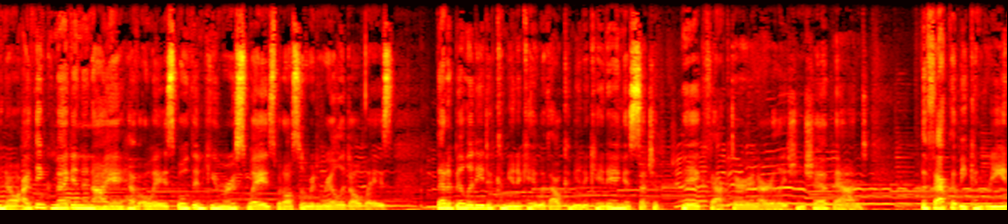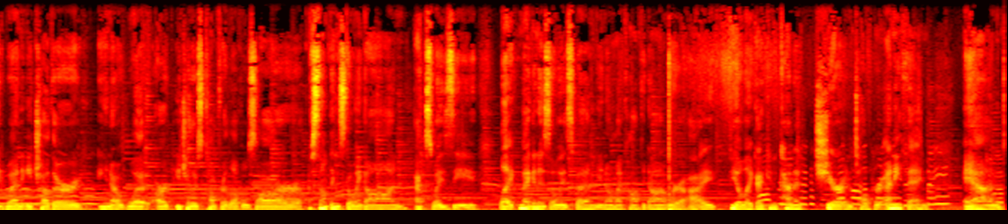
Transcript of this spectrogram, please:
you know, I think Megan and I have always, both in humorous ways, but also in real adult ways, that ability to communicate without communicating is such a big factor in our relationship. And the fact that we can read when each other, you know, what our each other's comfort levels are, if something's going on, XYZ. Like Megan has always been, you know, my confidant where I feel like I can kind of share and tell her anything and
